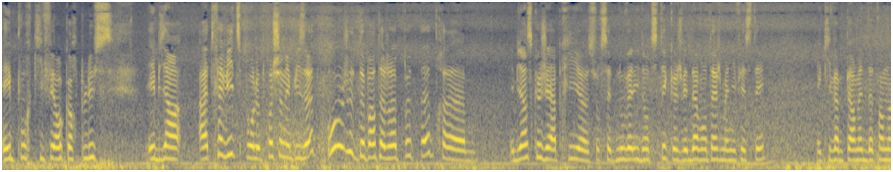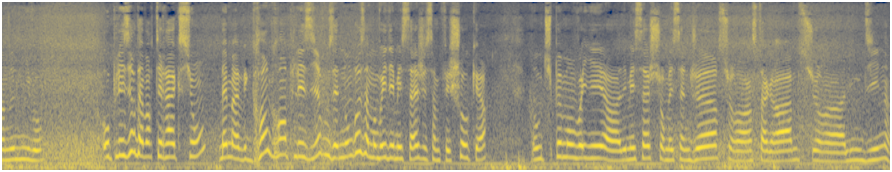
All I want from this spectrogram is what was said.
et pour kiffer encore plus. Eh bien, à très vite pour le prochain épisode où je te partagerai peut-être euh, eh bien, ce que j'ai appris euh, sur cette nouvelle identité que je vais davantage manifester et qui va me permettre d'atteindre un autre niveau. Au plaisir d'avoir tes réactions, même avec grand grand plaisir. Vous êtes nombreuses à m'envoyer des messages et ça me fait chaud au cœur. Donc tu peux m'envoyer euh, des messages sur Messenger, sur euh, Instagram, sur LinkedIn.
